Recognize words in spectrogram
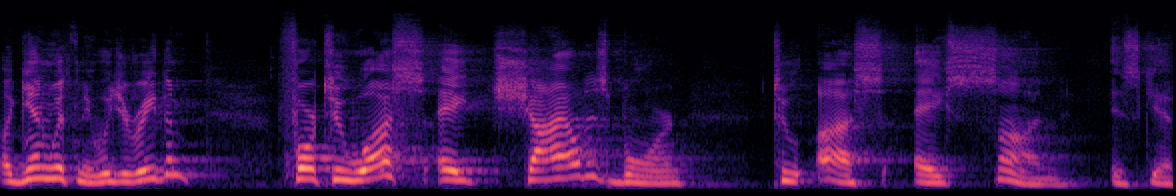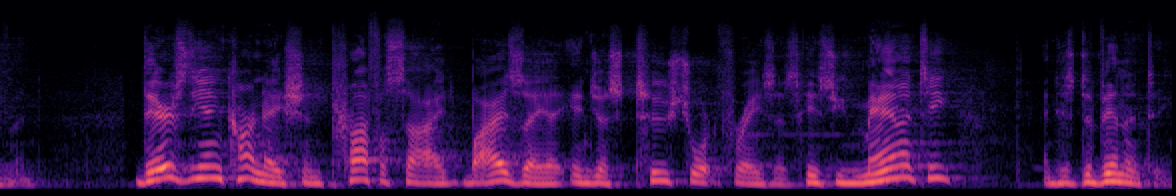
again with me, would you read them? For to us a child is born, to us a son is given. There's the incarnation prophesied by Isaiah in just two short phrases his humanity and his divinity.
